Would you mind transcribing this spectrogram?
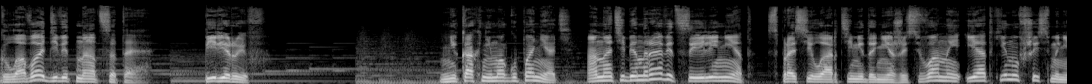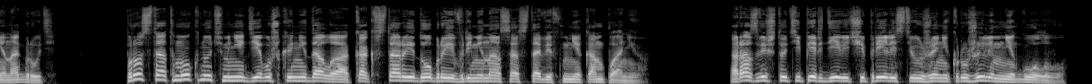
Глава 19. Перерыв. «Никак не могу понять, она тебе нравится или нет?» — спросила Артемида, нежесть в ванной и откинувшись мне на грудь. Просто отмокнуть мне девушка не дала, как в старые добрые времена составив мне компанию. Разве что теперь девичьи прелести уже не кружили мне голову.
